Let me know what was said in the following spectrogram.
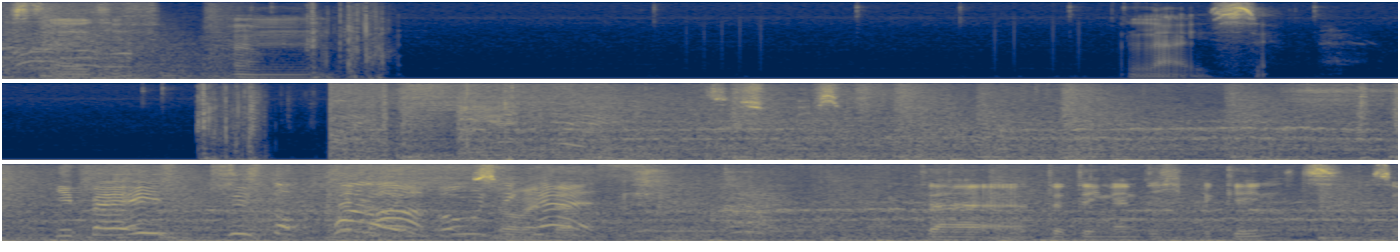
Das ist relativ ähm, leise. Das ist schon besser. So, wenn der, der, der Ding endlich beginnt, so,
